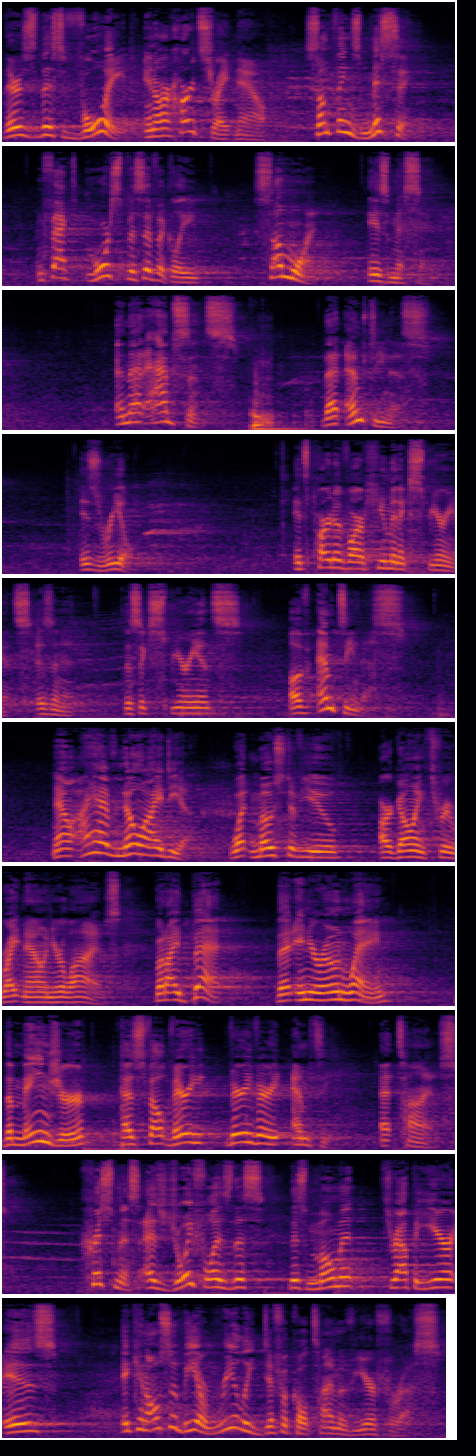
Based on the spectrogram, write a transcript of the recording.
There's this void in our hearts right now. Something's missing. In fact, more specifically, someone is missing. And that absence, that emptiness, is real. It's part of our human experience, isn't it? This experience of emptiness. Now, I have no idea what most of you are going through right now in your lives, but I bet that in your own way, the manger has felt very, very, very empty at times. Christmas, as joyful as this, this moment throughout the year is, it can also be a really difficult time of year for us.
